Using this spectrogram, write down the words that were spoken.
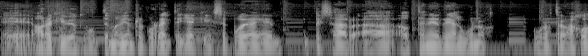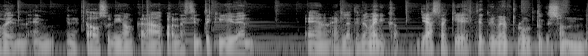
eh, ahora que veo que es un tema bien recurrente, ya que se puede empezar a, obtener de algunos algunos trabajos en, en, Estados Unidos, en Canadá, para la gente que vive en, en, Latinoamérica. Ya saqué este primer producto que son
